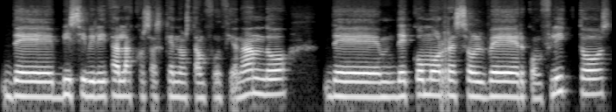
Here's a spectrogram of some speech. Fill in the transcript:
de visibilizar las cosas que no están funcionando, de, cómo resolver conflictos,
